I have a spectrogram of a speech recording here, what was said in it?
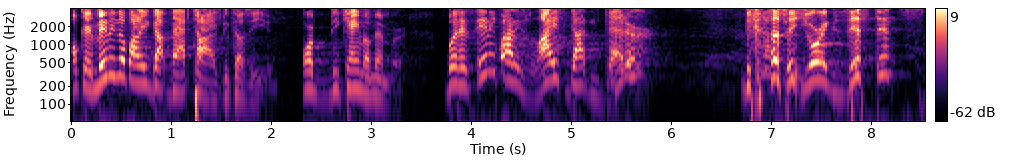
Okay, maybe nobody got baptized because of you or became a member. But has anybody's life gotten better because of your existence?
